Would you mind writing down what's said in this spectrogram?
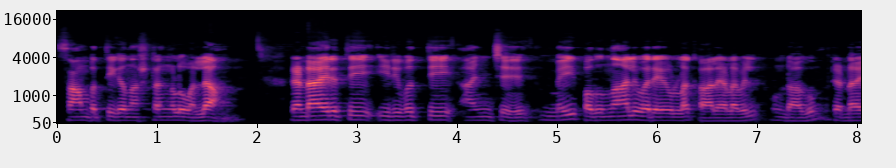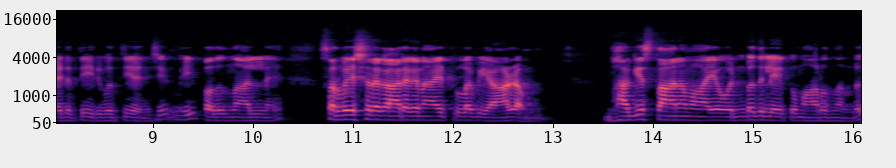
സാമ്പത്തിക നഷ്ടങ്ങളുമെല്ലാം രണ്ടായിരത്തി ഇരുപത്തി അഞ്ച് മെയ് പതിനാല് വരെയുള്ള കാലയളവിൽ ഉണ്ടാകും. രണ്ടായിരത്തി ഇരുപത്തി അഞ്ച് മെയ് പതിനാലിന് സർവേശ്വരകാരകനായിട്ടുള്ള വ്യാഴം ഭാഗ്യസ്ഥാനമായ ഒൻപതിലേക്ക് മാറുന്നുണ്ട്.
